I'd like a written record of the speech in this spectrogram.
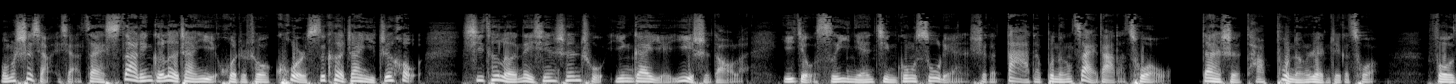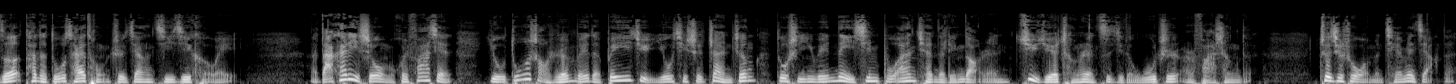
我们试想一下，在斯大林格勒战役或者说库尔斯克战役之后，希特勒内心深处应该也意识到了1941年进攻苏联是个大的不能再大的错误，但是他不能认这个错，否则他的独裁统治将岌岌可危。啊，打开历史，我们会发现有多少人为的悲剧，尤其是战争，都是因为内心不安全的领导人拒绝承认自己的无知而发生的。这就是我们前面讲的，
